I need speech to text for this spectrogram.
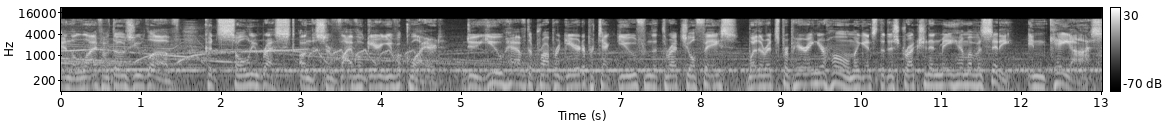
and the life of those you love could solely rest on the survival gear you've acquired. Do you have the proper gear to protect you from the threats you'll face? Whether it's preparing your home against the destruction and mayhem of a city in chaos,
